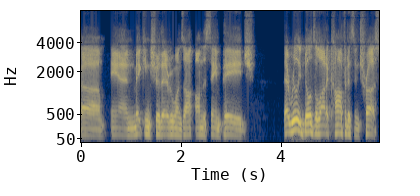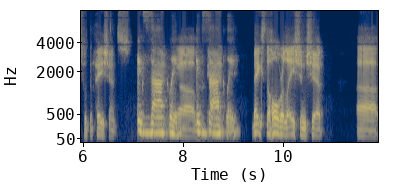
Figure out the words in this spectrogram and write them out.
um, and making sure that everyone's on, on the same page that really builds a lot of confidence and trust with the patients. Exactly. Um, exactly makes the whole relationship uh,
